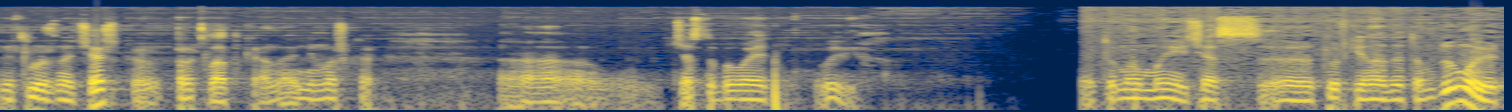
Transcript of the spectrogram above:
ветлужная чашка, прокладка, она немножко э, часто бывает вывих. Поэтому мы сейчас, э, турки над этим думают.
